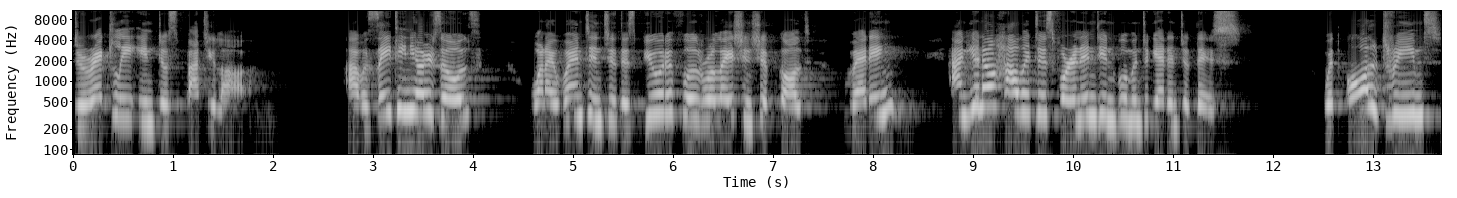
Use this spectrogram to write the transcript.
directly into spatula. I was 18 years old when I went into this beautiful relationship called wedding. And you know how it is for an Indian woman to get into this. With all dreams,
